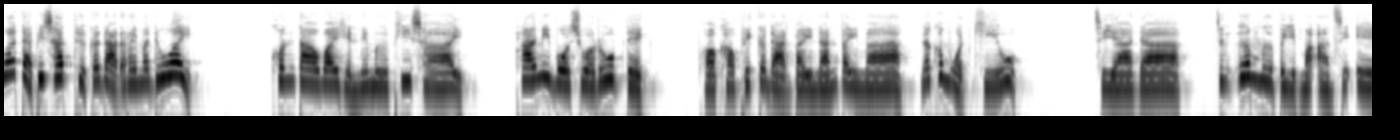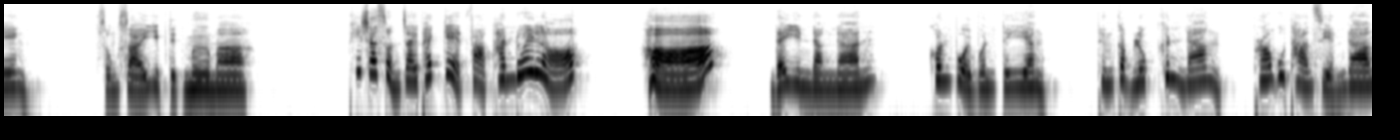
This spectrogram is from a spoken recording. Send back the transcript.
ว่าแต่พี่ชัดถือกระดาษอะไรมาด้วย คนตาไวเห็นในมือพี่ชาย ล้ายมีโบชัวรูปเด็ก พอเขาพลิกกระดาษใบนั้นไปมาแล้วขมวดคิ้ว ชยาดาจึงเอื้อมมือไปหยิบมาอ่านซิเอง สงสัยหยิบติดมือมาพพี่ชัดสนใจแพ็กเกจฝากคันด้วยเหรอ หา ได้ยินดังนั้น คนป่วยบนเตียง ถึงกับลุกขึ้นนั่ง พร้อมอุทานเสียงดัง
